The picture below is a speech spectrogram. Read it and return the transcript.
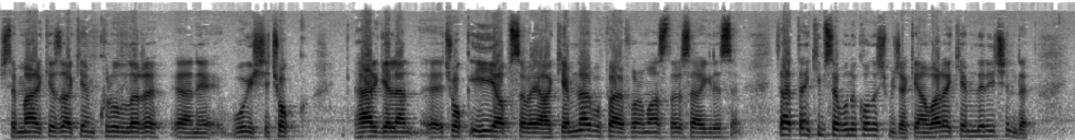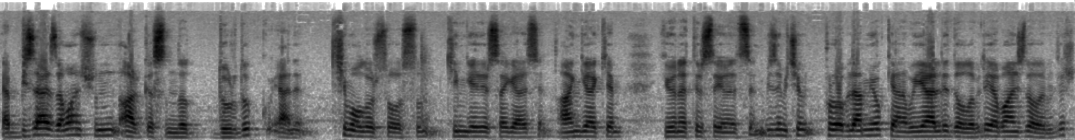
işte merkez hakem kurulları yani bu işi çok her gelen e, çok iyi yapsa veya hakemler bu performansları sergilese zaten kimse bunu konuşmayacak. Yani var hakemleri için de. Ya biz her zaman şunun arkasında durduk. Yani kim olursa olsun, kim gelirse gelsin, hangi hakem yönetirse yönetsin bizim için problem yok. Yani bu yerli de olabilir, yabancı da olabilir.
